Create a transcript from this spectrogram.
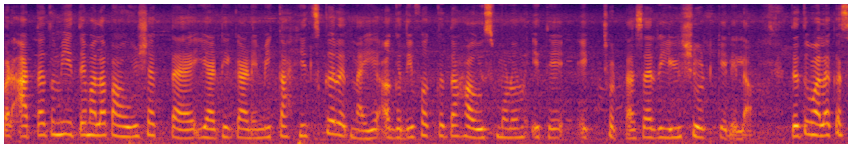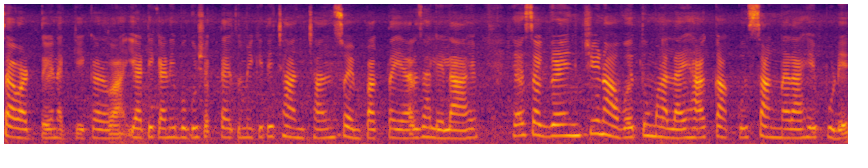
पण आता तुम्ही इथे मला पाहू शकताय या ठिकाणी मी काहीच करत नाही अगदी फक्त तर हाऊस म्हणून इथे एक छोटासा रील शूट केलेला. तर तुम्हाला कसा वाटतोय नक्की कळवा. या ठिकाणी बघू शकताय तुम्ही किती छान छान स्वयंपाक तयार झालेला आहे. ह्या सगळ्यांची नावं तुम्हाला ह्या काकू सांगणार आहे पुढे.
